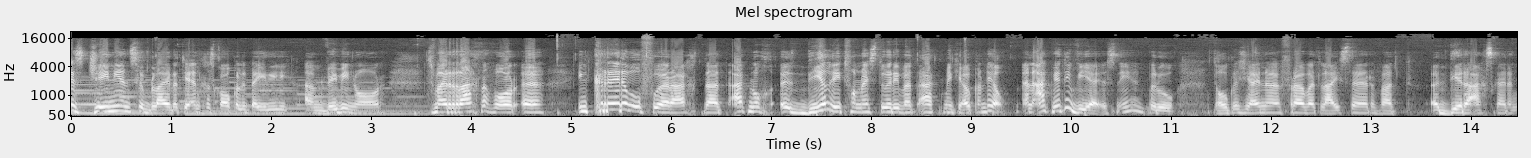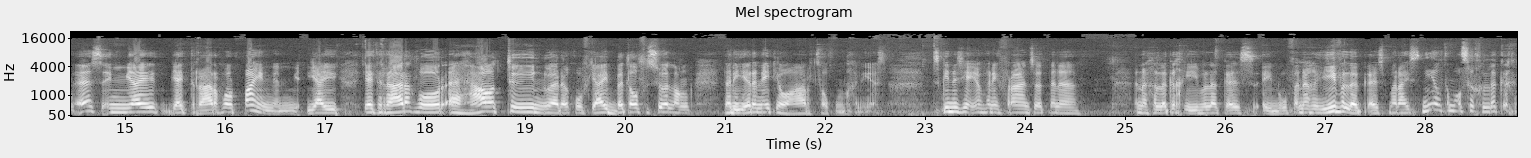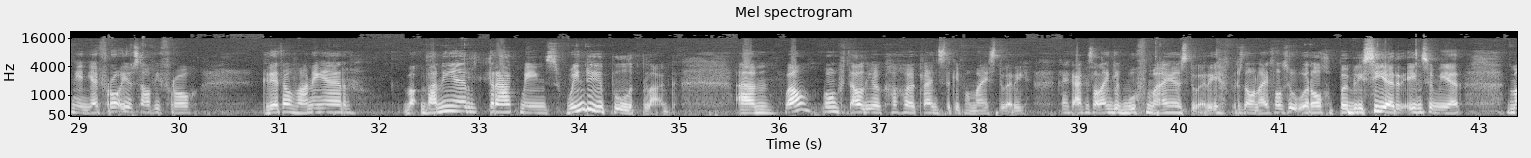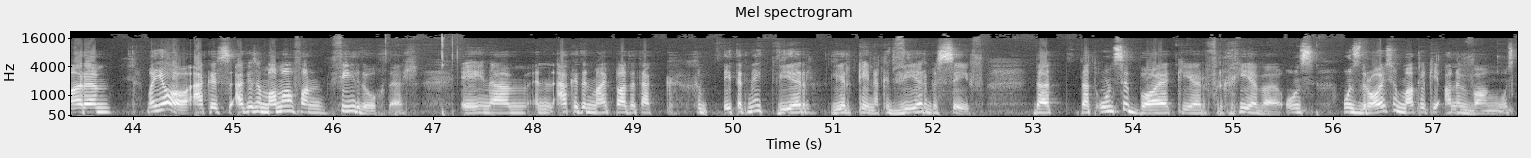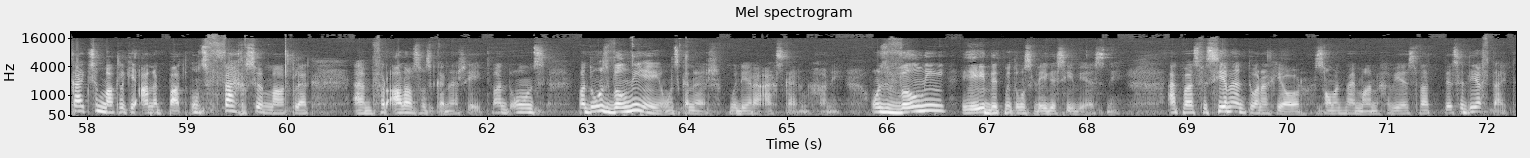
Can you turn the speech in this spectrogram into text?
Ek is genuine so bly dat jy ingeskakel het by hierdie um, webinar. Dit is my regtig waar 'n incredible voorreg dat ek nog 'n deel het van my storie wat ek met jou kan deel. En ek weet nie wie jy is nie. Ek bedoel, dalk is jy nou 'n vrou wat luister wat 'n deur 'n egskeiding is en jy jy't regtig waar pyn en jy jy't regtig waar 'n how to nodig of jy bid al vir so lank dat die Here net jou hart sal kom genees. Miskien is jy een van die vrouens wat in 'n in 'n gelukkige huwelik is en of in 'n huwelik is, maar hy's nie heeltemal so gelukkig nie en jy vra jouself die vraag: Greta, wanneer wanneer trek mens? When do you pull the plug? Ehm, um, wel, kom ek vertel jou gou 'n klein stukkie van my storie. Kyk, ek is al eintlik moeg vir my eie storie. Verstaan, hy's al so oral gepubliseer en so meer. Maar ehm, um, maar ja, ek is ek is 'n mamma van vier dogters. En ehm um, en ek het in my pad dat ek het ek net weer leer ken. Ek het weer besef dat dat ons so baie keer vergewe. Ons ons draai so maklik die ander wang. Ons kyk so maklik die ander pad. Ons veg so maklik um, vir al ons kinders het want ons want ons wil nie hê ons kinders moet deur 'n egskeiding gaan nie. Ons wil nie hê dit moet ons legacy wees nie. Ek was vir 27 jaar saam met my man gewees wat dis 'n leeftyd.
